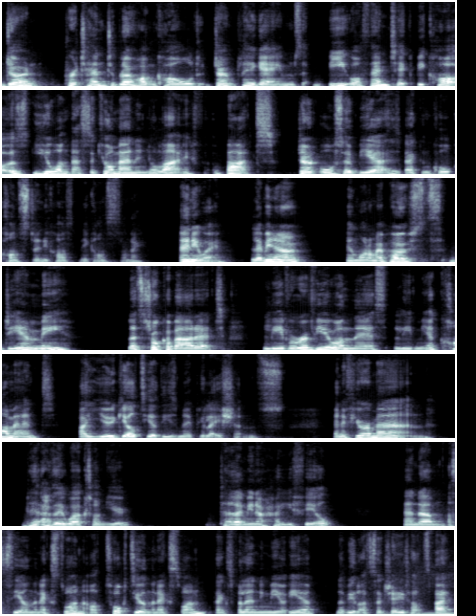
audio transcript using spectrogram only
don't pretend to blow hot and cold. Don't play games. Be authentic because you want that secure man in your life. But don't also be at his beck and call constantly, constantly, constantly. Anyway, let me know in one of my posts, DM me. Let's talk about it. Leave a review on this. Leave me a comment. Are you guilty of these manipulations? And if you're a man, have they worked on you? Let me know how you feel. And um, I'll see you on the next one. I'll talk to you on the next one. Thanks for lending me your ear. Love you lots like Shady Tots. Bye.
